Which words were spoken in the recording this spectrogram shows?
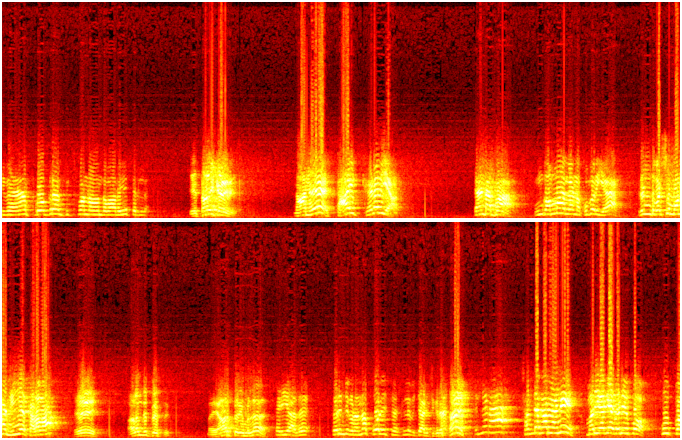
இவன் ப்ரோக்ராம் பிக்ஸ் பண்ண வந்த மாதிரியே தெரியல. ஏ தாய் கிழவி. நானு தாய் கிழவியா? ஏண்டாப்பா உங்க அம்மா இல்ல குமரியா? ரெண்டு வருஷம் போனா நீயே கலவா? ஏய் அளந்து பேசு. நான் யார் தெரியுமில்ல? தெரியாது. தெரிஞ்சுக்கணும்னா போலீஸ் ஸ்டேஷன்ல விசாரிச்சுக்கிறேன். ஏய், என்னடா? சண்டைக்காரன் நீ மரியாதையா வெளியே போ. கூப்பா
